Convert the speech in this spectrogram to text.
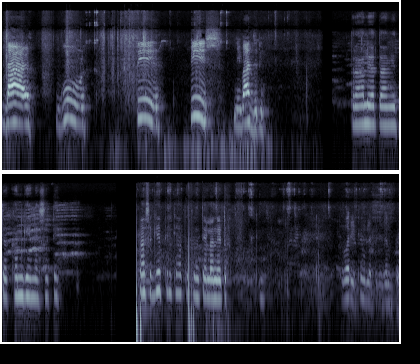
डाळ गूळ तीळ पीस आणि बाजरी. तर आले आता आम्ही इथं खण घेण्यासाठी. असं घेतील की हातातून त्याला नेट वरी ठेवलं तरी जमतं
